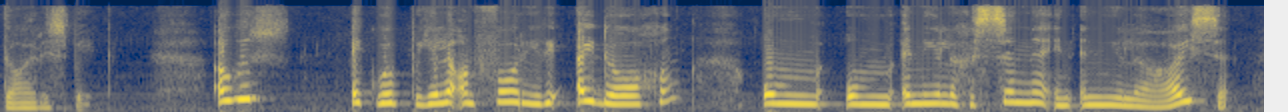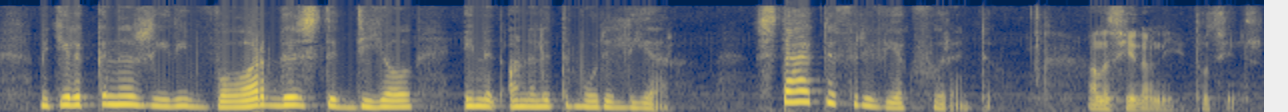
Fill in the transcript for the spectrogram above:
daai respek. Ouers ek hoop julle aanvaar hierdie uitdaging om om in julle gesinne en in julle huise met julle kinders hierdie waardes te deel en dit aan hulle te modelleer. Sterkte vir die week vorentoe. Alles hier nou nie. Totsiens.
